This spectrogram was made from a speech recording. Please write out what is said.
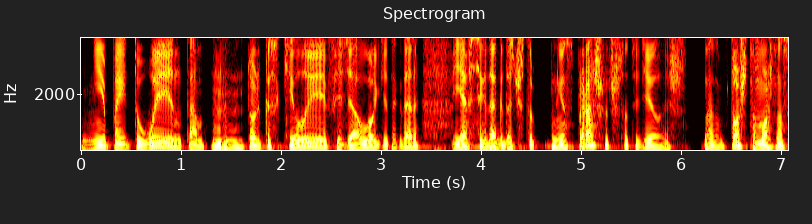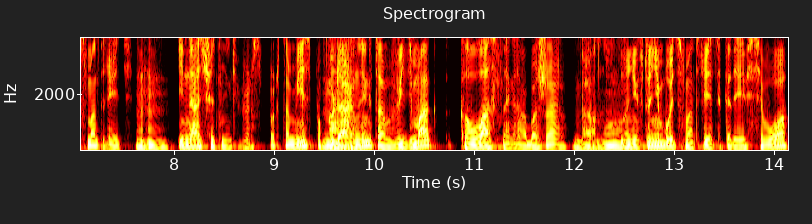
не pay to win, там угу. только скиллы, физиология и так далее. Я всегда, когда что-то меня спрашивают, что ты делаешь, да, там, то, что можно смотреть. Угу. Иначе это не киберспорт. Там есть популярные ну, игры, там Ведьмак, классная игра, обожаю. Да, но... но никто не будет смотреть, скорее всего.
